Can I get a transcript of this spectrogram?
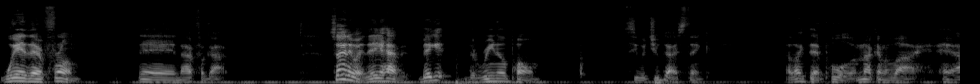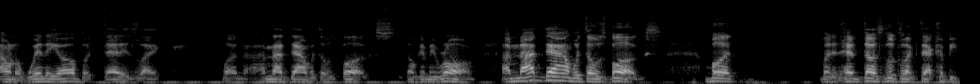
where they're from, and I forgot. So anyway, there you have it. Bigott the Reno poem. See what you guys think. I like that pool. I'm not gonna lie. I don't know where they are, but that is like well, no, I'm not down with those bugs. Don't get me wrong. I'm not down with those bugs, but but it does look like that could be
